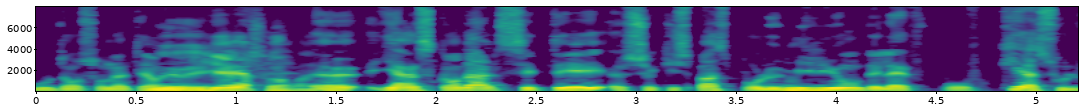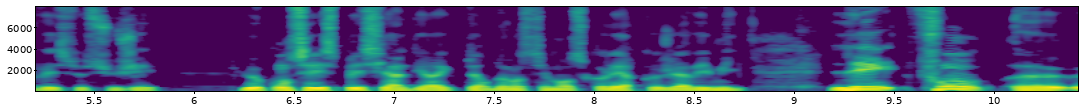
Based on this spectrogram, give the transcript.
ou dans son interview hier, euh, il y a un scandale, c'était euh, ce qui se passe pour le million d'élèves pauvres. Qui a soulevé ce sujet? Le conseiller spécial directeur de l'enseignement scolaire que j'avais mis. Les fonds euh,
